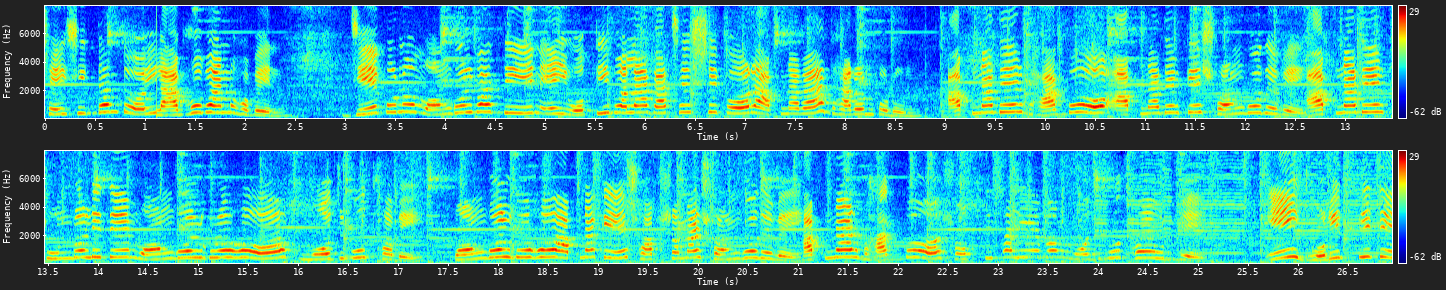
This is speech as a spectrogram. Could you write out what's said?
সেই সিদ্ধান্তই লাভবান হবেন। যে কোনো মঙ্গলবার দিন এই অতিবলা গাছের শিকড় আপনারা ধারণ করুন। আপনাদের ভাগ্য আপনাদেরকে সঙ্গ দেবে। আপনাদের কুণ্ডলিতে মঙ্গল গ্রহ মজবুত হবে। মঙ্গল গ্রহ আপনাকে সবসময় সঙ্গ দেবে। আপনার ভাগ্য শক্তিশালী এবং মজবুত হয়ে উঠবে। এই ধরিত্রীতে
